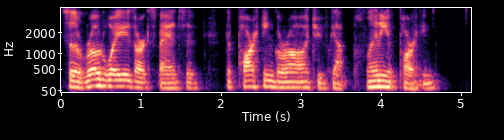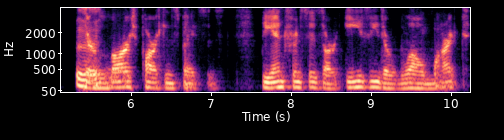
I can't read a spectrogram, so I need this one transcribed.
So the roadways are expansive. The parking garage, you've got plenty of parking. Mm-hmm. There are large parking spaces. The entrances are easy, they're well marked.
